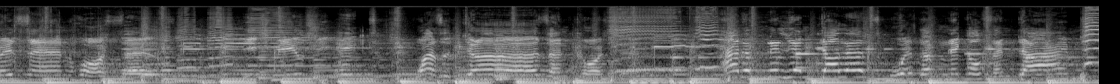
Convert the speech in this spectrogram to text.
And horses. Each meal she ate was a dozen courses. Had a million dollars worth of nickels and dimes.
